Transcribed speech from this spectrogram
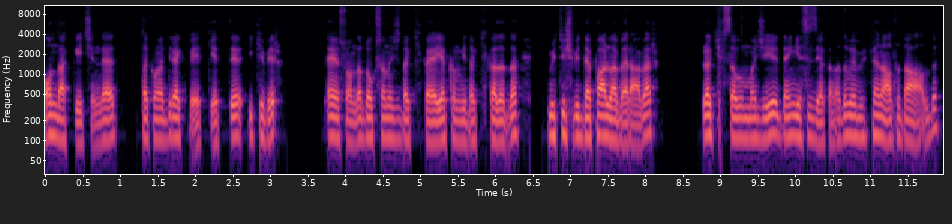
10 dakika içinde takıma direkt bir etki etti. 2-1. En sonda 90. dakikaya yakın bir dakikada da müthiş bir deparla beraber rakip savunmacıyı dengesiz yakaladı ve bir penaltı daha aldı.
